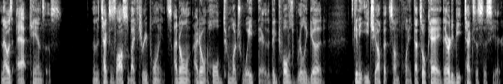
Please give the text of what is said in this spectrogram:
And that was at Kansas. And the Texas losses by 3 points. I don't I don't hold too much weight there. The Big 12's really good. It's going to eat you up at some point. That's okay. They already beat Texas this year.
